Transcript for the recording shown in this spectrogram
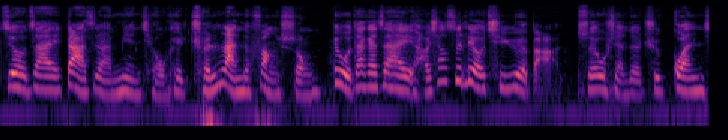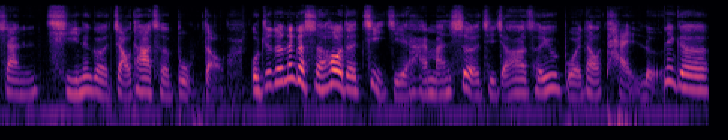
只有在大自然面前，我可以全然的放松。所以我大概在好像是六七月吧，所以我选择去关山骑那个脚踏车步道。我觉得那个时候的季节还蛮适合骑脚踏车，因为不会到太热。那个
